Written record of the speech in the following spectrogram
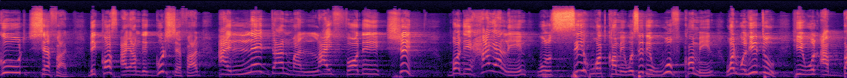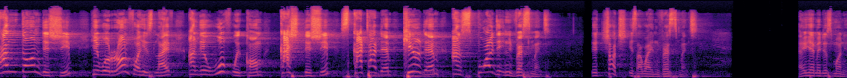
good shepherd. Because I am the good shepherd, I lay down my life for the sheep. But the hireling will see what coming, will see the wolf coming. What will he do? He will abandon the sheep, he will run for his life, and the wolf will come, catch the sheep, scatter them, kill them, and spoil the investment. The church is our investment. Can you hear me this morning?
